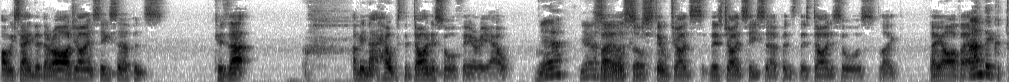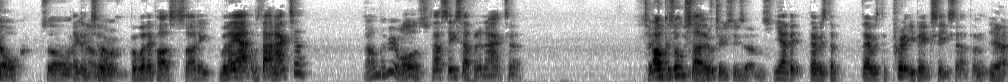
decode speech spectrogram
are we saying that there are giant sea serpents? Because that, I mean, that helps the dinosaur theory out. Yeah, yeah, I So there's so. still giant. There's giant sea serpents. There's dinosaurs. Like they are there. And they could talk. So, they you could know, talk, they were- but were they part of society? Were they? act- Was that an actor? Oh, maybe it was. Was that sea serpent an actor? Two. Oh, 'cause also- two seasons. Yeah, but there was the there was the pretty big sea serpent Yeah.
